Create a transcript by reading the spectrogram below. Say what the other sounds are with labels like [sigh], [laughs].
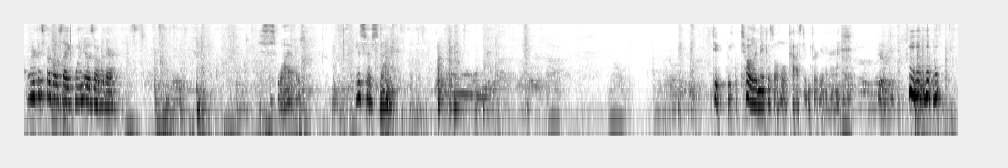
What if it's for those like windows over there? This is wild. What is this then? Dude, we could totally make this a whole costume for dinner. Yeah, right. [laughs]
